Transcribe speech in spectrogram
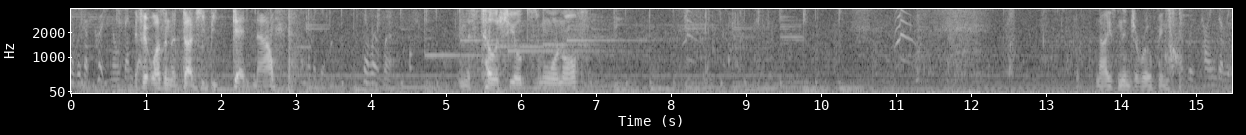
It was a personal vendetta. If it wasn't a dud, he'd be dead now. In the. And this teleshield is worn off. Now he's ninja roping. It was time to leave.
